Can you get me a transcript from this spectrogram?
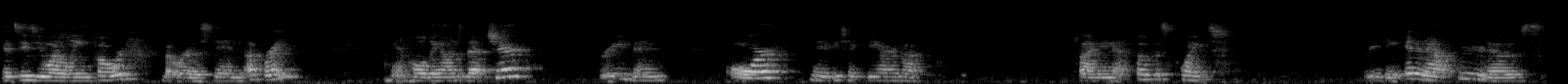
It's easy, you want to lean forward, but we're going to stand upright and holding onto that chair breathe in, or maybe take the arm up, finding that focus point, breathing in and out through your nose.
